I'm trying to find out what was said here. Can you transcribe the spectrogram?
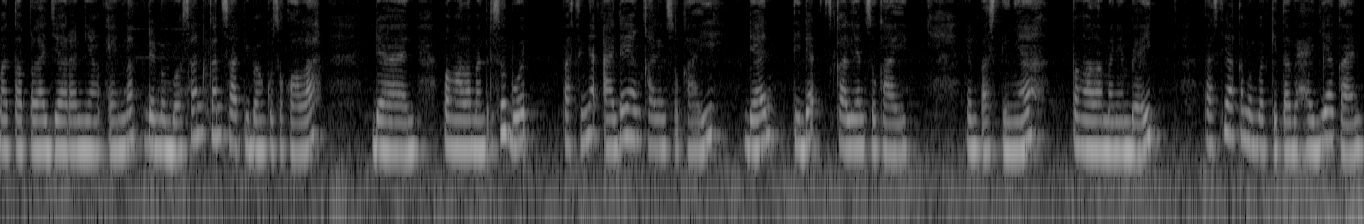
mata pelajaran yang enak dan membosankan saat di bangku sekolah, dan pengalaman tersebut pastinya ada yang kalian sukai dan tidak kalian sukai. Dan pastinya pengalaman yang baik pasti akan membuat kita bahagia kan?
